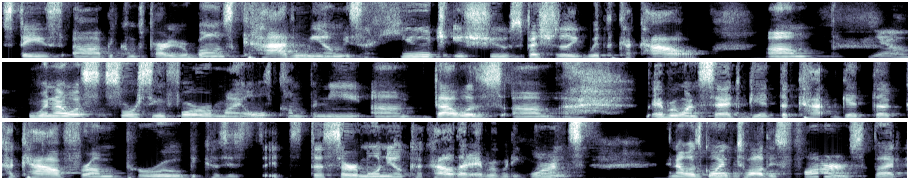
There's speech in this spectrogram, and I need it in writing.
stays uh, becomes part of your bones cadmium is a huge issue especially with cacao um, yeah when i was sourcing for my old company um, that was um, everyone said get the ca- get the cacao from Peru because it's it's the ceremonial cacao that everybody wants. And I was going to all these farms, but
